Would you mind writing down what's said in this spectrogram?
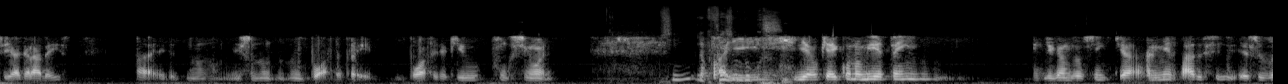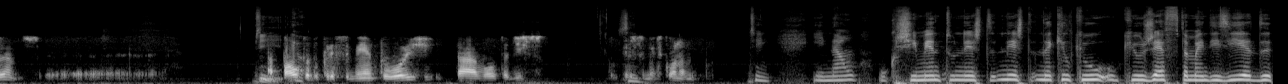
se agrada isso. Ah, não- isso não, não importa para ele. Importa que aquilo funcione. Sim, e que Epá, faz o e, lucro. e é o que a economia tem, digamos assim, que é alimentado esse- esses anos. Sim, A pauta do crescimento hoje está à volta disso, do Sim. crescimento econômico. Sim, e não o crescimento neste, neste, naquilo que o, que o Jeff também dizia de,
